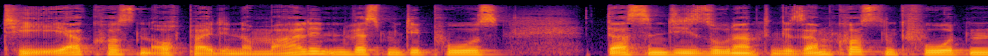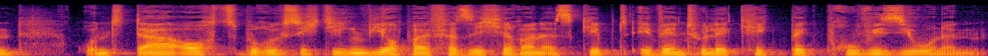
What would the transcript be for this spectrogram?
TER-Kosten auch bei den normalen Investmentdepots. Das sind die sogenannten Gesamtkostenquoten und da auch zu berücksichtigen, wie auch bei Versicherern, es gibt eventuelle Kickback-Provisionen.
